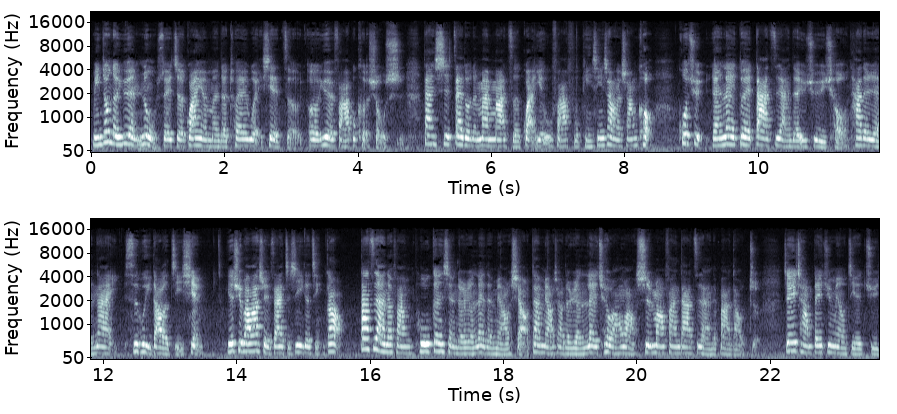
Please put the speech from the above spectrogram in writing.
民众的怨怒随着官员们的推诿卸责而越发不可收拾，但是再多的谩骂责怪也无法抚平心上的伤口。过去人类对大自然的予取予求，它的忍耐似乎已到了极限。也许八八水灾只是一个警告，大自然的反扑更显得人类的渺小，但渺小的人类却往往是冒犯大自然的霸道者。这一场悲剧没有结局，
